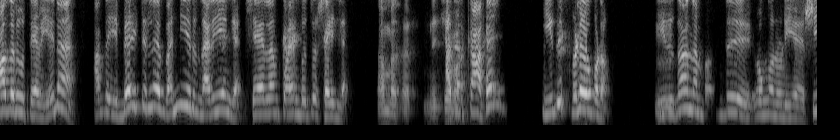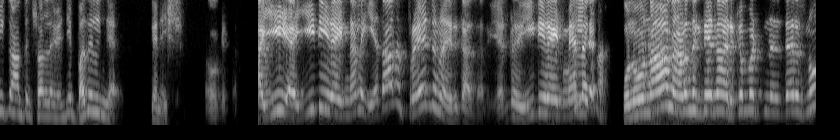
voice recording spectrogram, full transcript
ஆதரவு தேவை. ஏன்னா அந்த பெல்ட்ல வன்னியர் நிறையங்க. சேலம் கோயம்புத்தூர் சைட்ல ஆமா சார். நிச்சயமா. அதற்காக இது பிளவுபடும். இதுதான் நம்ம வந்து உங்களுடைய ஸ்ரீகாந்துக்கு சொல்ல வேண்டிய பதிலுங்க கணேஷ். ஓகே சார். இடி ரைட்னால ஏதாவது பிரயோஜனம் இருக்கா சார்? இடி ரைட் மேல ஒன்னு ஒன்னா நடந்துகிட்டே தான் இருக்கு but there is no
